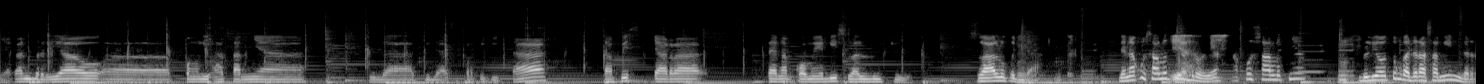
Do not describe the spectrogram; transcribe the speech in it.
Ya kan beliau eh, penglihatannya sudah tidak seperti kita, tapi secara stand up komedi selalu lucu, selalu pecah. Mm. Dan aku salutnya Iya. bro ya, aku salutnya Hmm. beliau tuh nggak ada rasa minder,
